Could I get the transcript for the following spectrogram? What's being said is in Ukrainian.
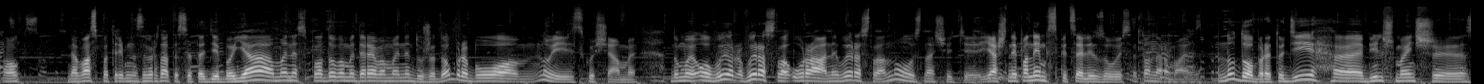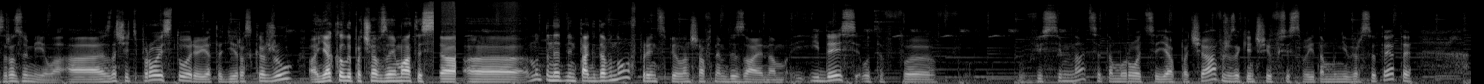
20. До вас потрібно звертатися тоді, бо я у мене з плодовими деревами не дуже добре, бо ну і з кущами. Думаю, о, вир- виросла, ура, не виросла. Ну, значить, я ж не по ним спеціалізуюся, то нормально. Ну добре, тоді е, більш-менш е, зрозуміло. А, значить, про історію я тоді розкажу. А я коли почав займатися, е, ну не, не так давно, в принципі, ландшафтним дизайном, і десь, от в. В 18-му році я почав, вже закінчив всі свої там університети.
